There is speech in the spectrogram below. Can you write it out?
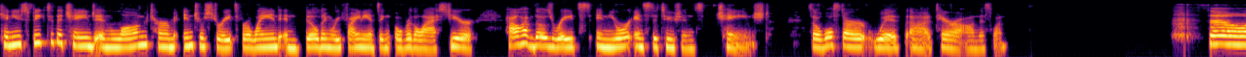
can you speak to the change in long-term interest rates for land and building refinancing over the last year? How have those rates in your institutions changed? So we'll start with uh, Tara on this one. So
